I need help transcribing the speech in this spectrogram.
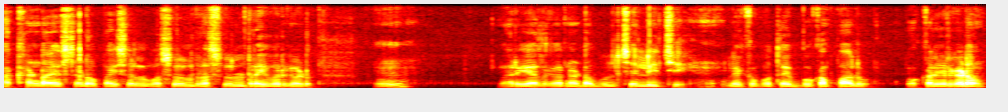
అఖండ ఇస్తాడు పైసలు వసూల్ రసూల్ డ్రైవర్ గడు మర్యాదగా నా డబ్బులు చెల్లించి లేకపోతే భూకంపాలు బొక్కలు ఎరగడం.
